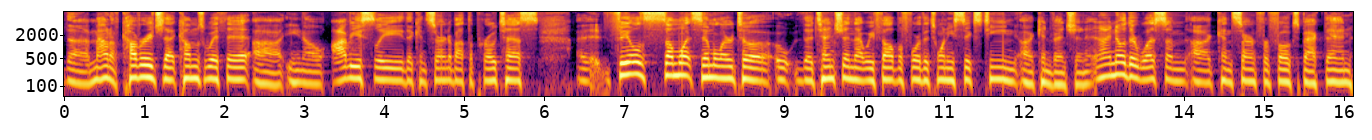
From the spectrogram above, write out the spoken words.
the amount of coverage that comes with it. Uh, you know, obviously, the concern about the protests. It feels somewhat similar to uh, the tension that we felt before the 2016 uh, convention. And I know there was some uh, concern for folks back then.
